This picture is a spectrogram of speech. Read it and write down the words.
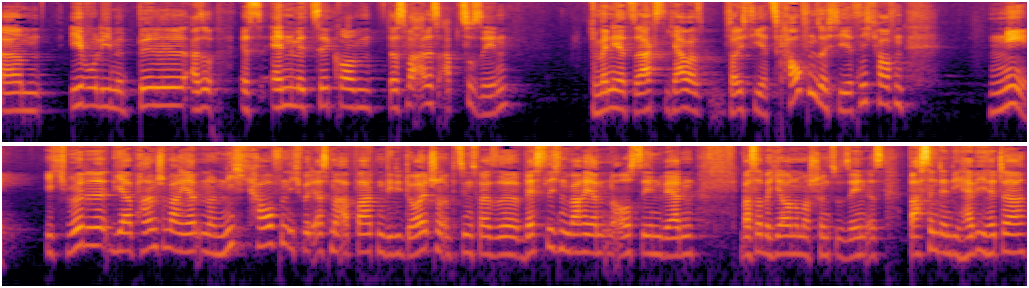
Ähm, Evoli mit Bill, also SN mit Silkrom, das war alles abzusehen. Und wenn du jetzt sagst, ja, aber soll ich die jetzt kaufen, soll ich die jetzt nicht kaufen? Nee, ich würde die japanischen Varianten noch nicht kaufen. Ich würde erstmal abwarten, wie die deutschen bzw. westlichen Varianten aussehen werden. Was aber hier auch nochmal schön zu sehen ist, was sind denn die Heavy Hitter?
